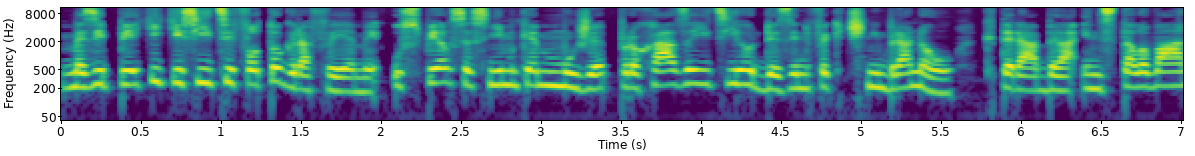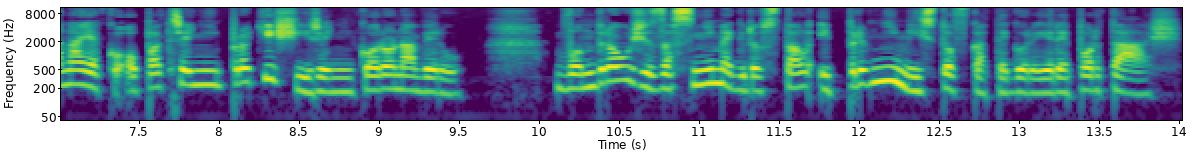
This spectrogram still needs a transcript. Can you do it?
Mezi pěti tisíci fotografiemi uspěl se snímkem muže procházejícího dezinfekční branou, která byla instalována jako opatření proti šíření koronaviru. Vondrouš za snímek dostal i první místo v kategorii reportáž.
